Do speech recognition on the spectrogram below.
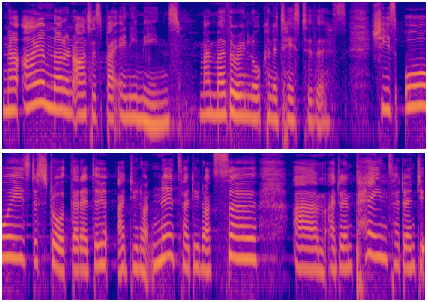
Now, I am not an artist by any means, My mother in law can attest to this. She's always distraught that I do, I do not knit, I do not sew, um, I don't paint, I don't do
